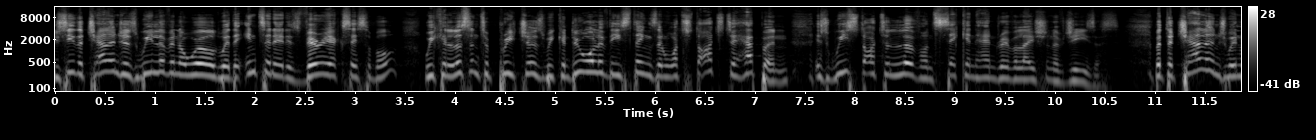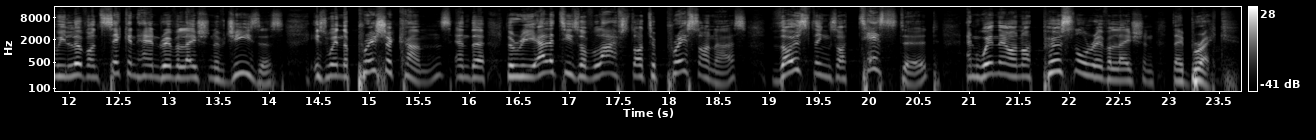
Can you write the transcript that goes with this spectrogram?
You see, the challenge is we live in a world where the internet is very accessible. We can listen to preachers, we can do all of these things, and what starts to happen is we start to live on secondhand revelation of Jesus. But the challenge when we live on secondhand revelation of Jesus is when the pressure comes and the, the realities of life start to press on us, those things are tested, and when they are not personal revelation, they break.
